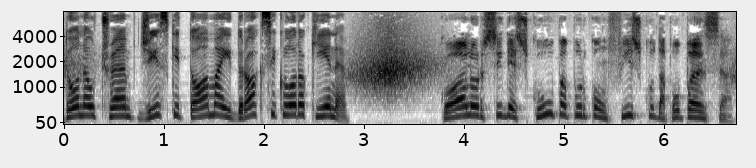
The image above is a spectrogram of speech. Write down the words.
Donald Trump diz que toma hidroxicloroquina. Collor se desculpa por confisco da poupança.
